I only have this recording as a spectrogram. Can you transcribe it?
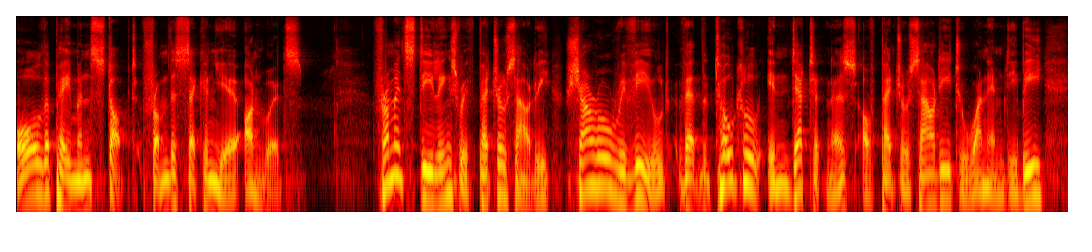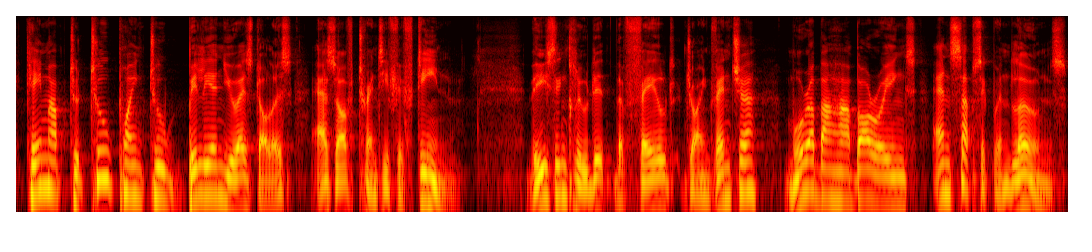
All the payments stopped from the second year onwards. From its dealings with Petro Saudi, Shahrol revealed that the total indebtedness of Petro Saudi to 1MDB came up to 2.2 billion US dollars as of 2015. These included the failed joint venture, Murabaha borrowings, and subsequent loans.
